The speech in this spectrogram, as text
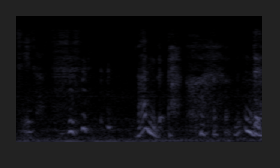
ジーザスなんで？なんで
